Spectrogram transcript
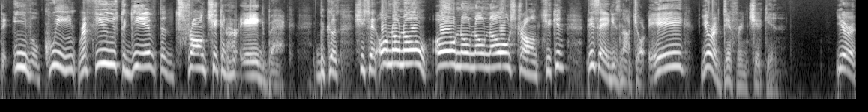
The evil queen refused to give the strong chicken her egg back because she said, Oh, no, no, oh, no, no, no, strong chicken. This egg is not your egg. You're a different chicken. You're,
